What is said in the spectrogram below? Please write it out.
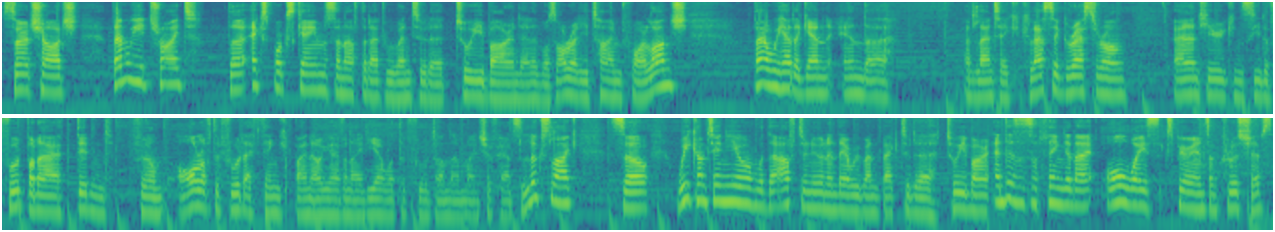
surcharge. Then we tried the Xbox games and after that we went to the TUI bar and then it was already time for lunch. There we had again in the Atlantic Classic restaurant and here you can see the food but I didn't film all of the food. I think by now you have an idea what the food on the Mein Schiff Herz looks like. So we continue with the afternoon and there we went back to the TUI bar and this is a thing that I always experience on cruise ships.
